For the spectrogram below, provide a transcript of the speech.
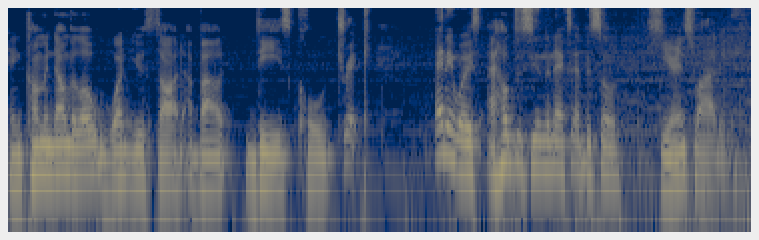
and comment down below what you thought about this cool trick. Anyways, I hope to see you in the next episode here in SUALVI.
